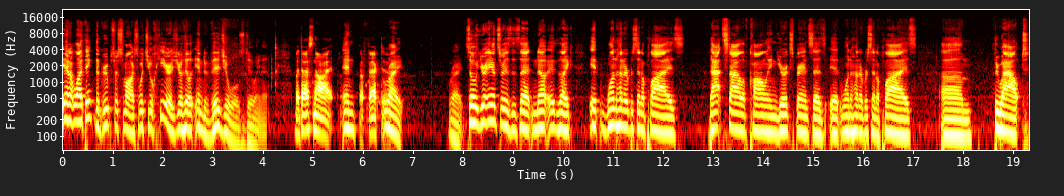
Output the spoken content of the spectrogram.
and well, I think the groups are smaller. So what you'll hear is you'll hear individuals doing it, But that's not and effective. right, right. So your answer is is that no, it, like it one hundred percent applies. That style of calling, your experience says it one hundred percent applies um, throughout,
